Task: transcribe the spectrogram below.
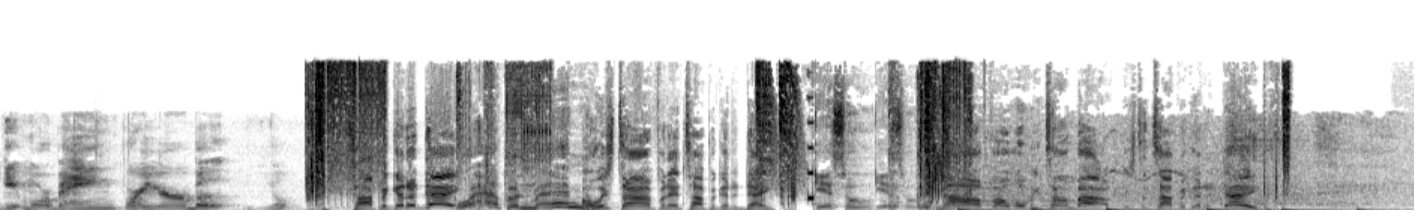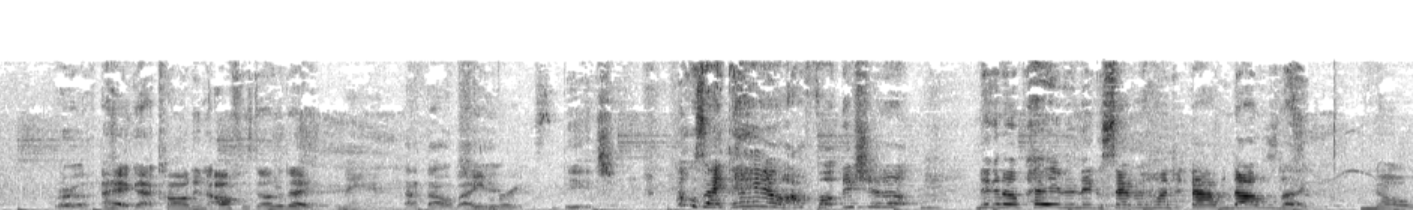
get more bang for your buck. Yup. Topic of the day. What happened, man? Oh, it's time for that topic of the day. Guess who? Guess who? Nah, but what we talking about? It's the topic of the day. Bruh, I had got called in the office the other day. Man, I thought about she it. breaks. Bitch. I was like, damn, I fucked this shit up. Nigga done paid a nigga seven hundred thousand dollars. Like, No.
